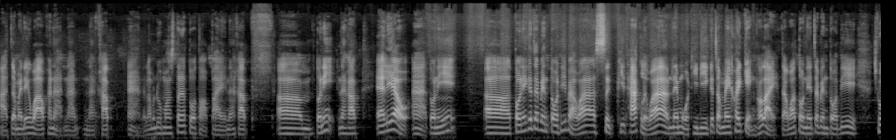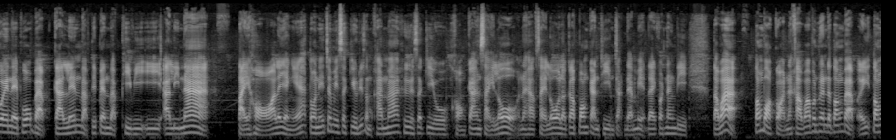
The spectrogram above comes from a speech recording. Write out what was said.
อาจจะไม่ได้ว้าวขนาดนั้นนะครับอ่าเดี๋ยวเรามาดูมอนสเตอร์ตัวต่อไปนะครับเอิ่มตัวนี้นะครับแอเรียลอ่าตัวนี้ ตัวนี้ก็จะเป็นตัวที่แบบว่าศึกพิทักษ์หรือว่าในโหมดทีดีก็จะไม่ค่อยเก่งเท่าไหร่ แต่ว่าตัวนี้จะเป็นตัวที่ช่วยในพวกแบบการเล่นแบบที่เป็นแบบ PVE Arena ไต่หออะไรอย่างเงี้ย ตัวนี้จะมีสกิลที่สำคัญมากคือสกิลของการใส่โล่นะครับ ใส่โล่แล้วก็ป้องกันทีมจากดาเมจได้ก็นั่งดี แต่ว่า ต้องบอกก่อนนะครับว่าเพื่อนๆจะต้องแบบเอ้ยต้อง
